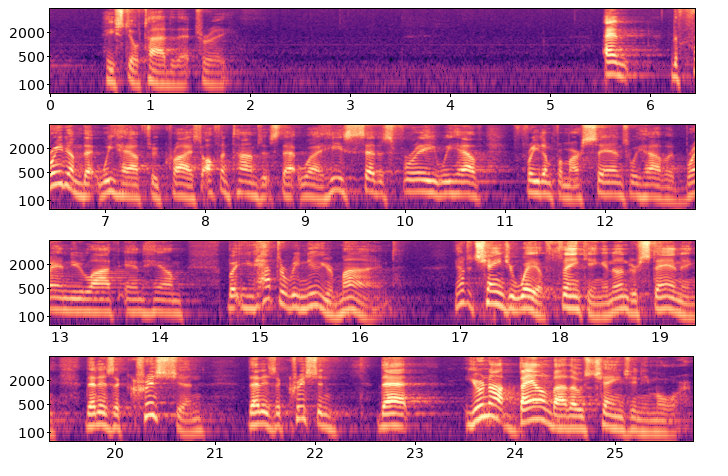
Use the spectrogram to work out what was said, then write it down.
he's still tied to that tree. And the freedom that we have through Christ, oftentimes it's that way. He's set us free. We have freedom from our sins. We have a brand new life in Him. But you have to renew your mind. You have to change your way of thinking and understanding that as a Christian, that is a Christian that you're not bound by those chains anymore.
